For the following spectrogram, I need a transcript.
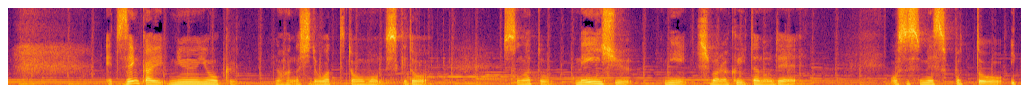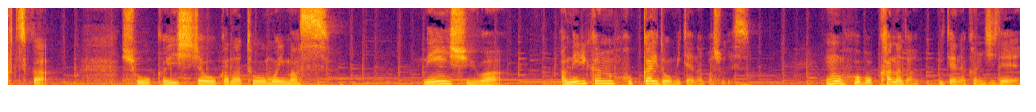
えっと、前回ニューヨークの話で終わったと思うんですけど、その後メイン州にしばらくいたのでおすすめスポットをいくつか紹介しちゃおうかなと思いますメイン州はアメリカの北海道みたいな場所ですもうほぼカナダみたいな感じで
